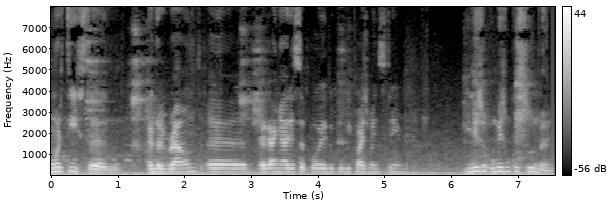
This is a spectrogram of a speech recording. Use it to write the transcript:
um artista underground ah, a ganhar esse apoio do público mais mainstream. E mesmo, o mesmo com a Surma.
